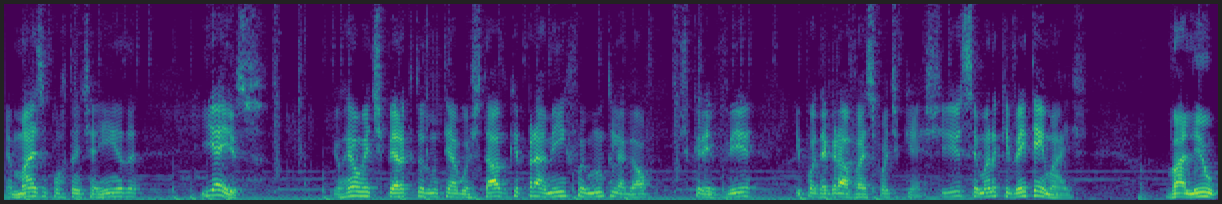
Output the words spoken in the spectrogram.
é mais importante ainda. E é isso. Eu realmente espero que todo mundo tenha gostado, porque para mim foi muito legal escrever e poder gravar esse podcast. E semana que vem tem mais. Valeu!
